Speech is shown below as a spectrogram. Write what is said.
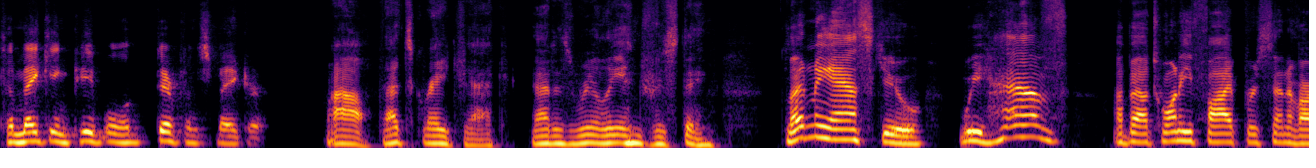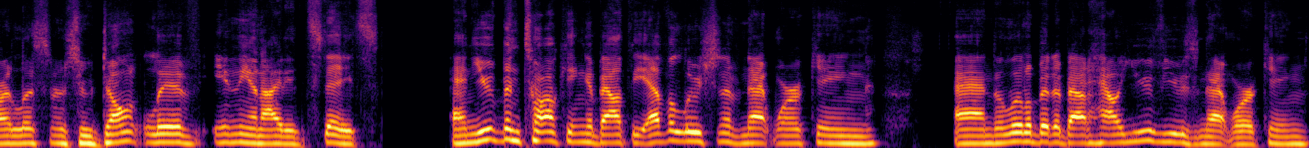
to making people a difference maker. Wow, that's great, Jack. That is really interesting. Let me ask you we have about 25% of our listeners who don't live in the United States. And you've been talking about the evolution of networking and a little bit about how you've used networking.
